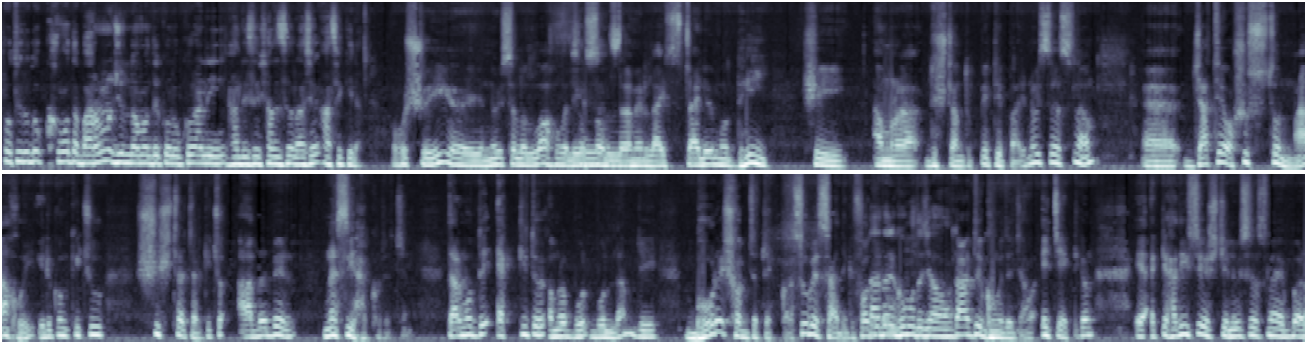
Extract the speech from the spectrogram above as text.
প্রতিরোধক ক্ষমতা বাড়ানোর জন্য আমাদের কোনো কোরআনি হাদিসের সাজেশন আছে আছে কিনা? অবশ্যই নবী সাল্লাহ আলিয়াল্লামের লাইফস্টাইলের মধ্যেই সেই আমরা দৃষ্টান্ত পেতে পারি। নবী সাল্লাম যাতে অসুস্থ না হই এরকম কিছু শিষ্টাচার কিছু আদবের নাসিহা করেছেন। তার মধ্যে একটি তো আমরা বললাম যে ভোরে শয্যা ত্যাগ করা সুবে সাদিক তাড়াতাড়ি ঘুমোতে যাওয়া। তাড়াতাড়ি ঘুমোতে যাওয়া এটি একটি। কারণ একটি হাদিসে এসছে নবী সাল্লাম একবার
